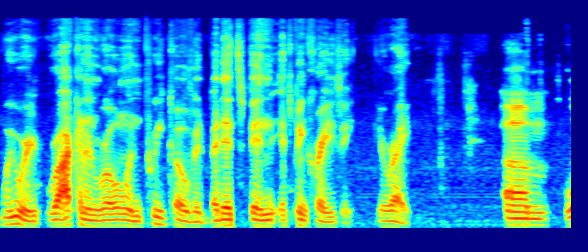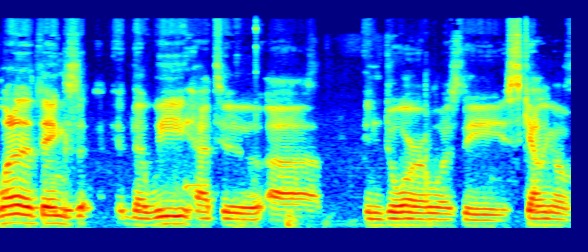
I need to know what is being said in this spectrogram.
we were rocking and rolling pre COVID. But it's been it's been crazy. You're right. Um, one of the things that we had to uh, endure was the scaling of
